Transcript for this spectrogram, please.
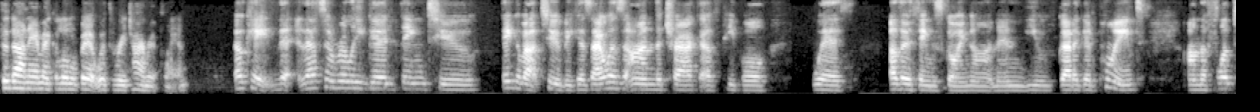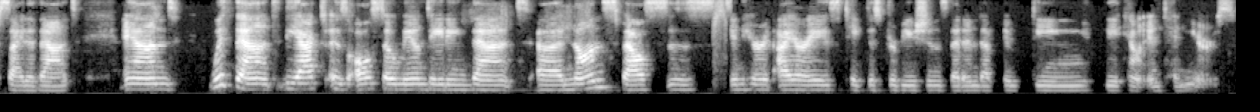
the dynamic a little bit with the retirement plan. Okay, th- that's a really good thing to think about too, because I was on the track of people with other things going on, and you've got a good point on the flip side of that. And with that, the act is also mandating that uh, non spouses inherit IRAs take distributions that end up emptying the account in 10 years.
